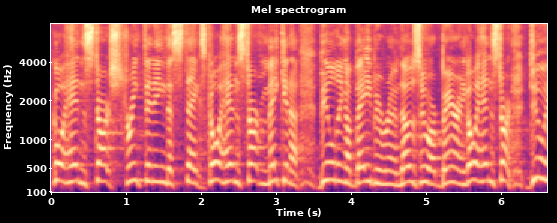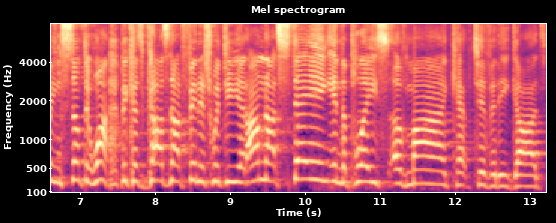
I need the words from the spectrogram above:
Go ahead and start strengthening the stakes. Go ahead and start making a building a baby room. Those who are barren, go ahead and start doing something. Why? Because God's not finished with you yet. I'm not staying in the place of my captivity. God's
